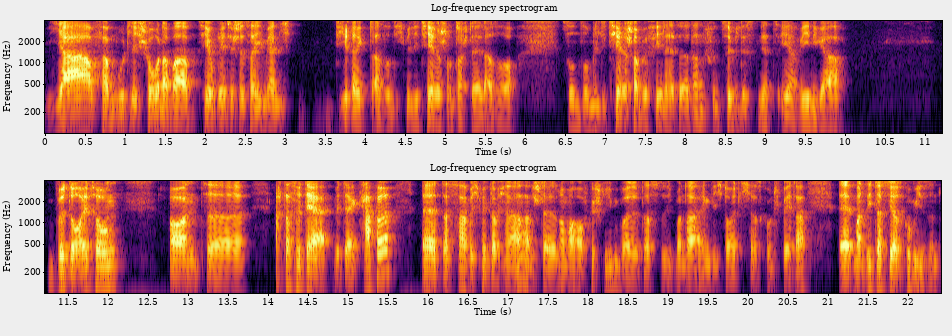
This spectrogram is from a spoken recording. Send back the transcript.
ja, vermutlich schon, aber theoretisch ist er ihm ja nicht direkt, also nicht militärisch unterstellt. Also, so, so ein militärischer Befehl hätte dann für einen Zivilisten jetzt eher weniger Bedeutung. Und, äh, ach, das mit der, mit der Kappe, äh, das habe ich mir, glaube ich, an einer anderen Stelle nochmal aufgeschrieben, weil das sieht man da eigentlich deutlicher, das kommt später. Äh, man sieht, dass die aus Gummi sind.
